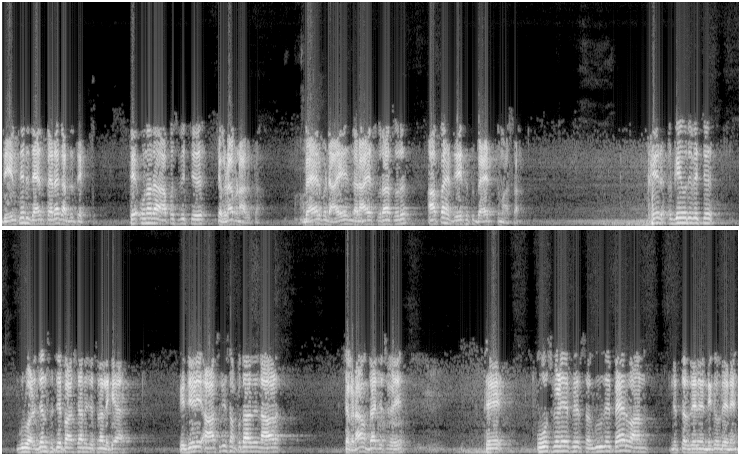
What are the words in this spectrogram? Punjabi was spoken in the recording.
ਦੇਵਤੇ ਦੇ ਦੈਤ ਪੈਦਾ ਕਰ ਦਿੱਤੇ ਤੇ ਉਹਨਾਂ ਦਾ ਆਪਸ ਵਿੱਚ ਝਗੜਾ ਬਣਾ ਦਿੱਤਾ। ਵੈਰ ਵਡਾਏ ਨਰਾਏ ਸੁਰਾਸੁਰ ਆਪਹਿ ਦੇਖਤ ਬੈਠ ਤਮਾਸਾ। ਫਿਰ ਅੱਗੇ ਉਹਦੇ ਵਿੱਚ ਗੁਰੂ ਅਰਜਨ ਸੱਚੇ ਪਾਤਸ਼ਾਹ ਨੇ ਜਿਸ ਤਰ੍ਹਾਂ ਲਿਖਿਆ ਕਿ ਜਿਹੜੇ ਆਸਰੀ ਸੰਪਦਾ ਦੇ ਨਾਲ ਝਗੜਾ ਹੁੰਦਾ ਜਿਸ ਵੇਲੇ, ਤੇ ਉਸ ਵੇਲੇ ਫਿਰ ਸਤਿਗੁਰੂ ਦੇ ਪਹਿਲਵਾਨ ਨਿੱਤਰਦੇ ਨੇ, ਨਿਕਲਦੇ ਨੇ।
